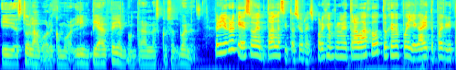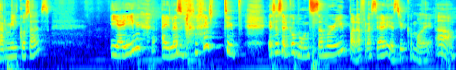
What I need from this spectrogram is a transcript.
Y es tu labor como limpiarte y encontrar las cosas buenas. Pero yo creo que eso en todas las situaciones. Por ejemplo, en el trabajo, tu jefe puede llegar y te puede gritar mil cosas. Y ahí, ahí les va el tip. Es hacer como un summary, parafrasear y decir como de, ah,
